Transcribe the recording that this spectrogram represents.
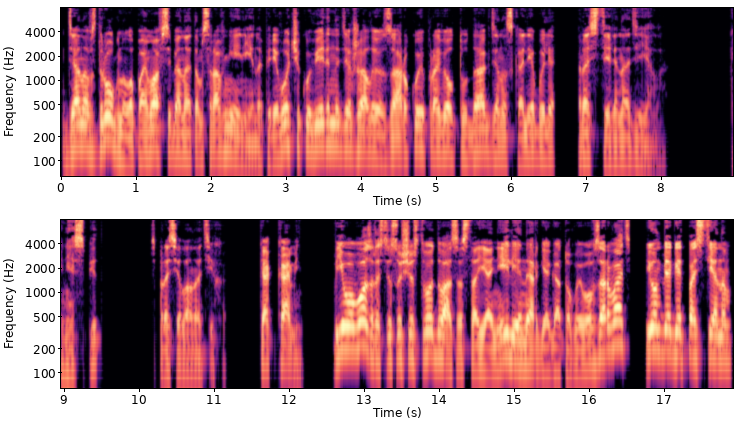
Диана вздрогнула, поймав себя на этом сравнении, но переводчик уверенно держал ее за руку и провел туда, где на скале были расстелены одеяла. «Князь спит?» — спросила она тихо. «Как камень. В его возрасте существуют два состояния, или энергия готова его взорвать, и он бегает по стенам,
